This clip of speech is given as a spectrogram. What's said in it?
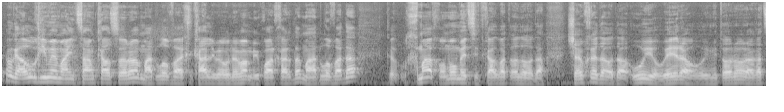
ნუ გაუღიმე მაინც ამ ქალსო რომ მადლობა ხალი მეუბნება მიყვარხარ და მადლობა და ხმა ხო მომეცით ქალბატონო და შევხედაო და უიო ვერაო, იმიტომ რომ რაღაც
